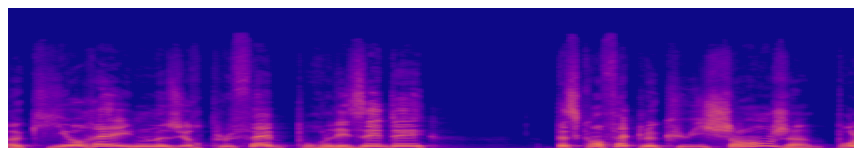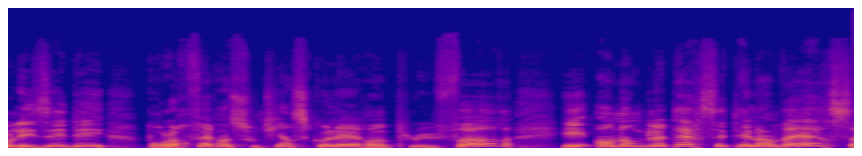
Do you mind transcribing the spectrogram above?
euh, qui auraient une mesure plus faible pour les aider parce qu'en fait le QI change pour les aider, pour leur faire un soutien scolaire euh, plus fort. Et en Angleterre, c'était l'inverse.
